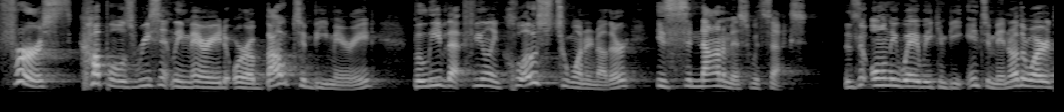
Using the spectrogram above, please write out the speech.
First, couples recently married or about to be married believe that feeling close to one another is synonymous with sex. This is the only way we can be intimate. In other words,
